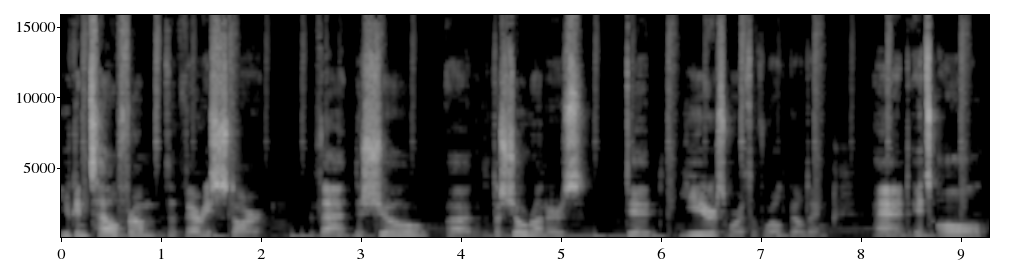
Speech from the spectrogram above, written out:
you can tell from the very start that the show, uh, the showrunners did years worth of world building, and it's all.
